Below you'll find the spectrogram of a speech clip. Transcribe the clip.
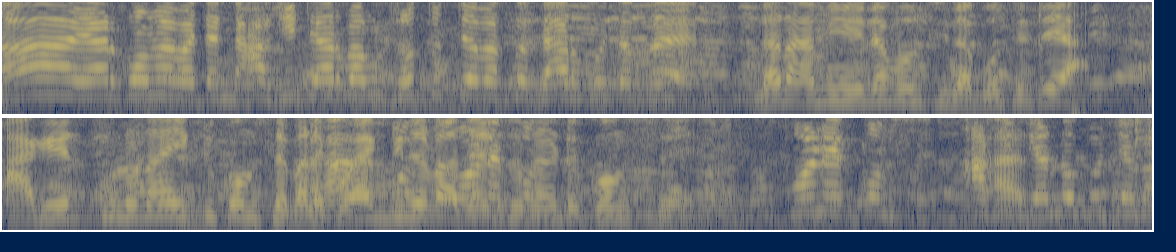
না আর কমে পাইতেন না আশি টাকার বাগুন সত্তরটা ব্যস্ত আছে আর কইতাছে। না না আমি এটা বলছি না বলছি যে আগের তুলনায় একটু কমছে মানে হ্যাঁ, কয়েকদিনের বাজারের তুলনায় একটু কমছে। অনেক কমছে আর- নব্বই টাকা।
